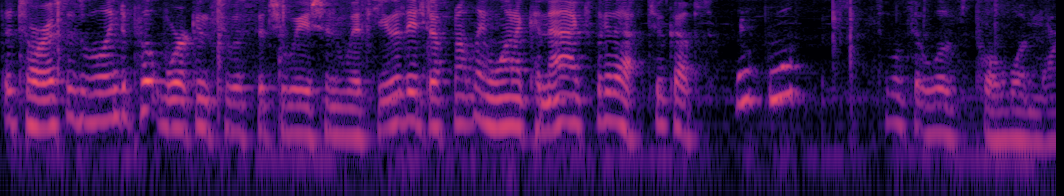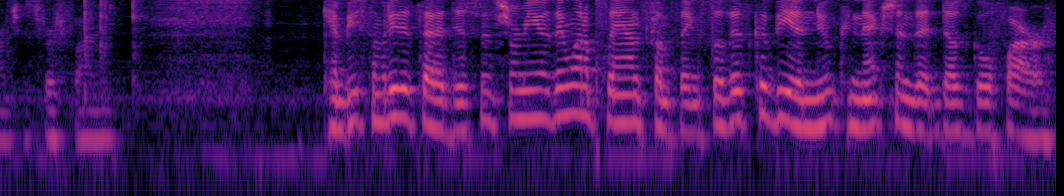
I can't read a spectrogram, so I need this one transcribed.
The Taurus is willing to put work into a situation with you. They definitely want to connect. Look at that. Two cups. Whoop, whoop. So we'll, let's pull one more just for fun. Can be somebody that's at a distance from you. They want to plan something. So this could be a new connection that does go far.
